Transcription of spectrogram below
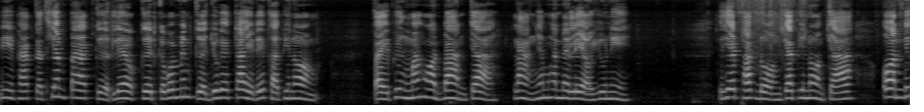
นี่พักกระเทียมปลาเกิดแล้วเกิดกับว่าแม่นเกิดอยู่ใกล้ๆเด้อค่ะ พี่น้อง ไปพึ่งมาฮอดบ้านจ้าล่างย่ำคันได้แล้วอยู่นี่สิเฮ็ดผักดองจ้าพี่น้องจ้าอ่อนดี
